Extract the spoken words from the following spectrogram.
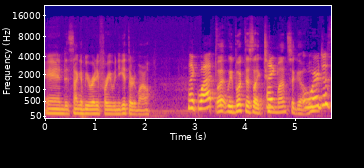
and it's not gonna be ready for you when you get there tomorrow." like what? But we booked this like two Like, months ago. We're just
